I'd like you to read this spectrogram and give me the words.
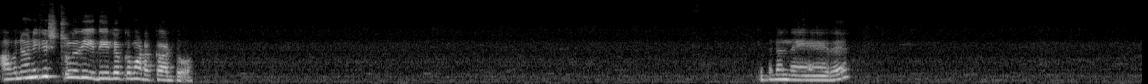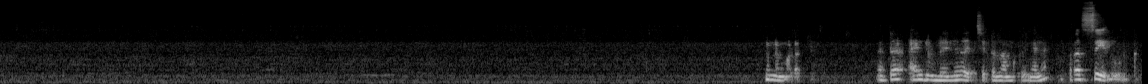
അവനവനിക്ക് ഇഷ്ടമുള്ള രീതിയിലൊക്കെ മടക്കാട്ടോ കേട്ടോ. ഇതിനെ നേരെ പിന്നെ മടക്കും എന്നിട്ട് അതിന്റെ ഉള്ളിൽ വെച്ചിട്ട് നമുക്കിങ്ങനെ പ്രസ് ചെയ്ത് കൊടുക്കാം.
